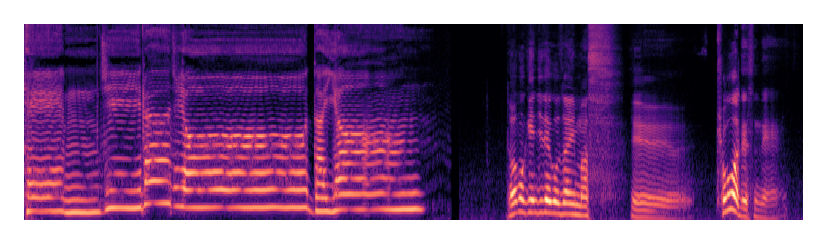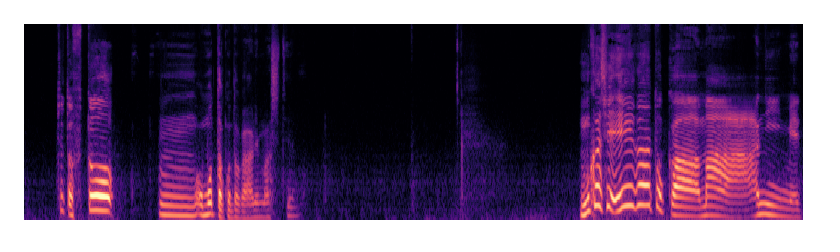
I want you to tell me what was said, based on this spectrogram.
ケンジラジオだよ。どうもケンジでございます、えー今日はですねちょっとふとうん思ったことがありまして昔映画とかまあアニメって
